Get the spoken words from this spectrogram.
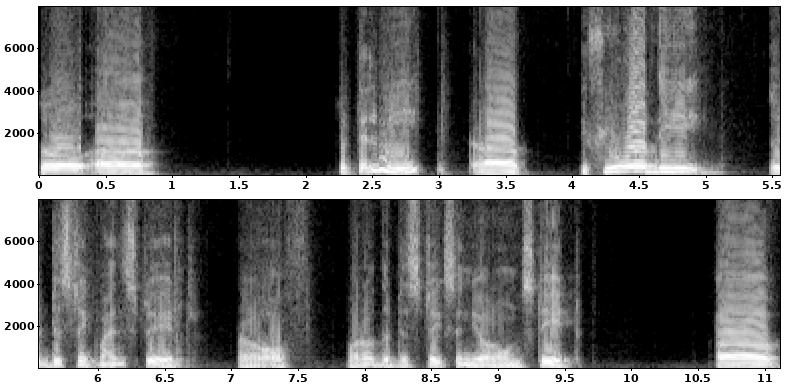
So, uh, so tell me, uh, if you were the, the district magistrate uh, of one of the districts in your own state, uh,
